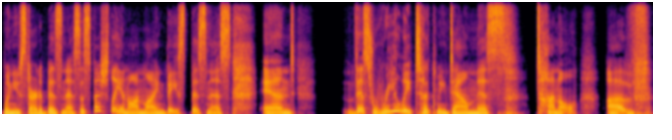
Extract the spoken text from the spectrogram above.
when you start a business, especially an online based business. And this really took me down this tunnel of,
